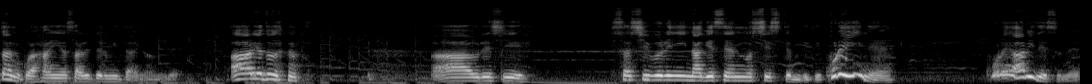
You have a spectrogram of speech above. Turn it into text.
タイムこれ反映されてるみたいなんで。あありがとうございます。ああ、嬉しい。久しぶりに投げ銭のシステムできる。これいいね。これありですね。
